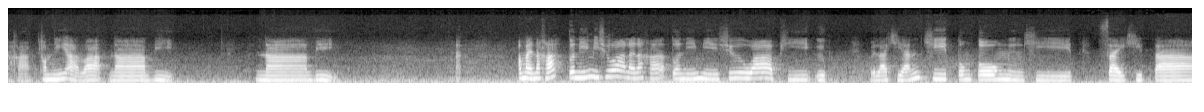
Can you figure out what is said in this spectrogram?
นะคะคำนี้อ่านว่า นาบี นาบี เอาใหม่นะคะ ตัวนี้มีชื่อว่าอะไรนะคะ ตัวนี้มีชื่อว่าพีอึบ เวลาเขียนขีดตรงๆหนึ่งขีด ใส่ขีดตาง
